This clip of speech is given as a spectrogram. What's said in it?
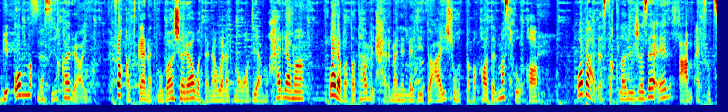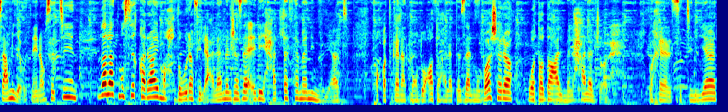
بأم موسيقى الراي. فقد كانت مباشرة وتناولت مواضيع محرمة وربطتها بالحرمان الذي تعايشه الطبقات المسحوقة. وبعد استقلال الجزائر عام 1962 ظلت موسيقى الراي محظورة في الإعلام الجزائري حتى الثمانينيات. فقد كانت موضوعاتها لا تزال مباشرة وتضع الملح على الجرح. وخلال الستينيات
